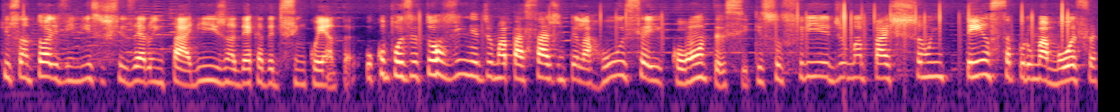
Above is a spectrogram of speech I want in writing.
que Santoro e Vinícius fizeram em Paris na década de 50. O compositor vinha de uma passagem pela Rússia e conta-se que sofria de uma paixão intensa por uma moça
